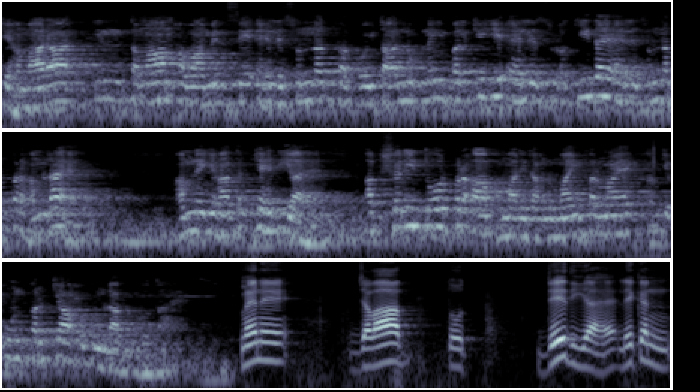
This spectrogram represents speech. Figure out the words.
कि हमारा इन तमाम अवामिल से अहल सुन्नत का कोई ताल्लुक़ नहीं, बल्कि ये अहल अकीदा अहल सुन्नत पर हमला है। हमने यहाँ तक कह दिया है। अब शरी तौर पर आप हमारी रहनुमाई फरमाएँ कि उन पर क्या हुक्म लागू होता है। मैंने जवाब तो दे दिया है, लेकिन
